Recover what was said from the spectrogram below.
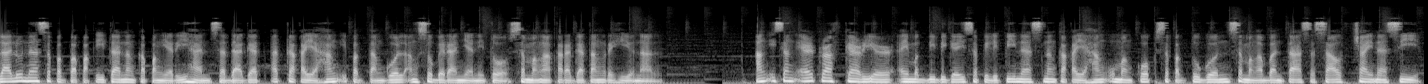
lalo na sa pagpapakita ng kapangyarihan sa dagat at kakayahang ipagtanggol ang soberanya nito sa mga karagatang regional. Ang isang aircraft carrier ay magbibigay sa Pilipinas ng kakayahang umangkop sa pagtugon sa mga banta sa South China Sea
